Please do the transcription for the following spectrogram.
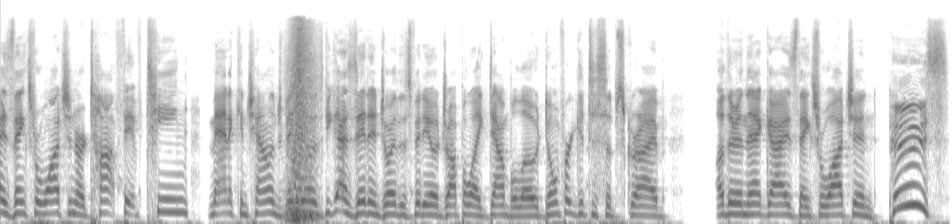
guys, thanks for watching our top 15 mannequin challenge videos. If you guys did enjoy this video, drop a like down below. Don't forget to subscribe. Other than that, guys, thanks for watching. Peace!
